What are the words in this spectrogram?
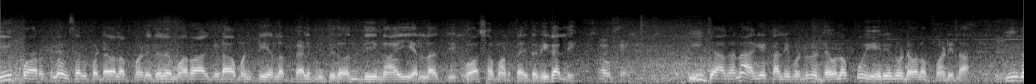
ಈ ಪಾರ್ಕ್ನ ಒಂದು ಸ್ವಲ್ಪ ಡೆವಲಪ್ ಮಾಡಿದ್ದಾರೆ ಮರ ಗಿಡ ಮಂಟಿ ಎಲ್ಲ ಬೆಳೆದು ನಿಂತಿದೆ. ಹಂದಿ ನಾಯಿ ಎಲ್ಲ ಜಿ- ವಾಸ ಮಾಡ್ತಾ ಇದ್ದಾವೆ ಈಗ ಅಲ್ಲಿ. ಓಕೆ. ಈ ಜಾಗನ ಹಾಗೆ ಖಾಲಿ ಮಾಡಿದ್ರೆ ಡೆವಲಪ್ಪು ಏರಿಯಾನು ಡೆವಲಪ್ ಮಾಡಿಲ್ಲ. ಈಗ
